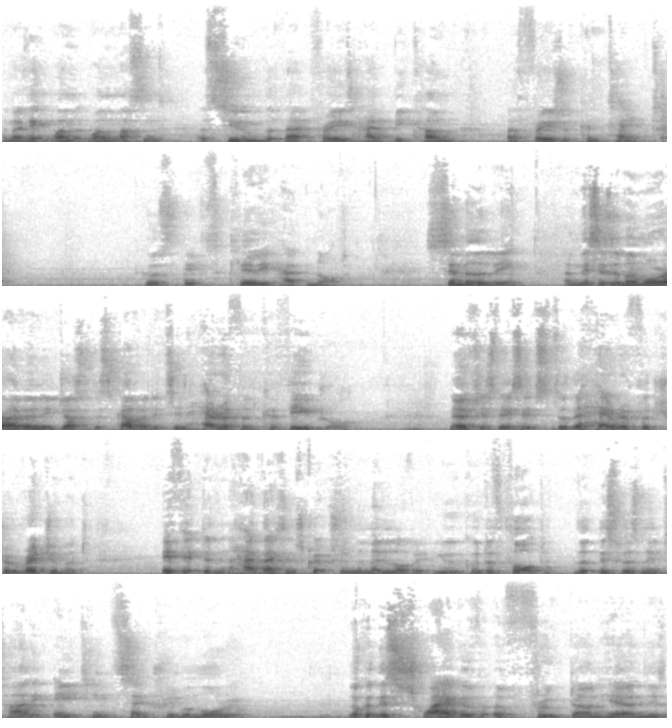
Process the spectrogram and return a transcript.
And I think one, one mustn't assume that that phrase had become a phrase of contempt, because it clearly had not. Similarly, and this is a memorial I've only just discovered, it's in Hereford Cathedral. Notice this, it's to the Herefordshire Regiment. If it didn't have that inscription in the middle of it, you could have thought that this was an entirely 18th century memorial. Look at this swag of, of fruit down here, and there's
